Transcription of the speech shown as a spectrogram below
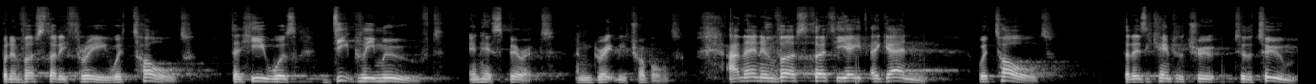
But in verse 33, we're told that he was deeply moved in his spirit and greatly troubled. And then in verse 38 again, we're told that as he came to the, to the tomb,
